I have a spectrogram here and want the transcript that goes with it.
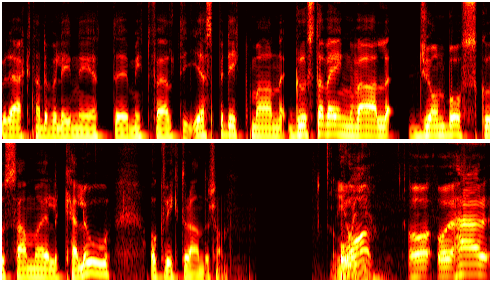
räknade väl in i ett eh, mittfält. Jesper Dickman, Gustav Engvall, John Bosco, Samuel Kalou och Viktor Andersson. Ja, och, och här,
